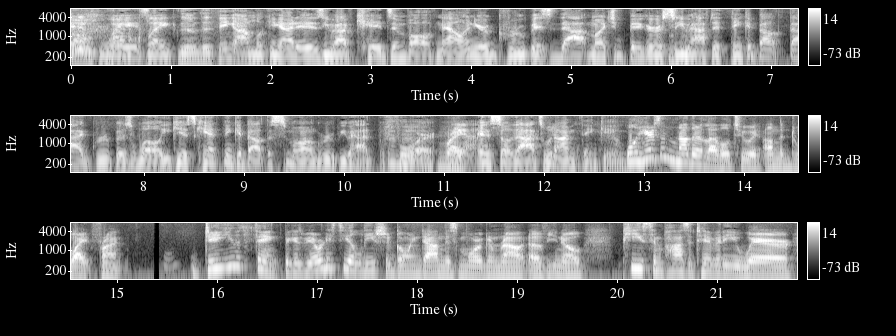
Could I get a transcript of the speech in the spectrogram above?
both ways. Like the the thing I'm looking at is you have kids involved now, and your group is that much bigger, so you have to think about that group as well. You just can't think about the small group you had before, Mhm. Right. Yeah. And so that's what I'm thinking. Well, here's another level to it on the Dwight front. Do you think, because we already see Alicia going down this Morgan route of, you know, peace and positivity where,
